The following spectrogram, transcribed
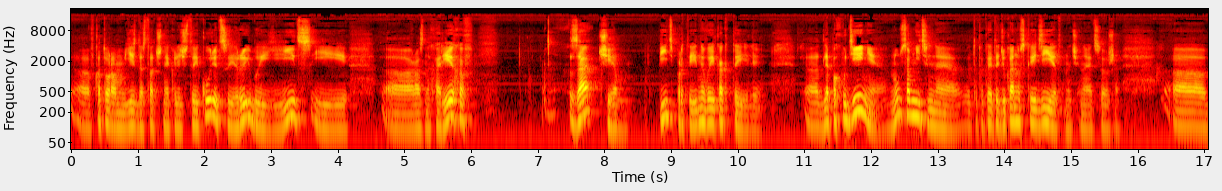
э, в котором есть достаточное количество и курицы, и рыбы, и яиц, и э, разных орехов. Зачем? пить протеиновые коктейли. Э, для похудения, ну, сомнительная, это какая-то дюкановская диета начинается уже. Э,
